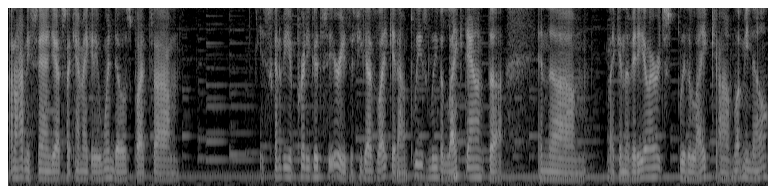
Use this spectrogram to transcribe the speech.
I don't have any sand yet, so I can't make any windows, but um, it's gonna be a pretty good series if you guys like it. Um, please leave a like down the in the um, like in the video area. Just leave a like. Um, let me know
